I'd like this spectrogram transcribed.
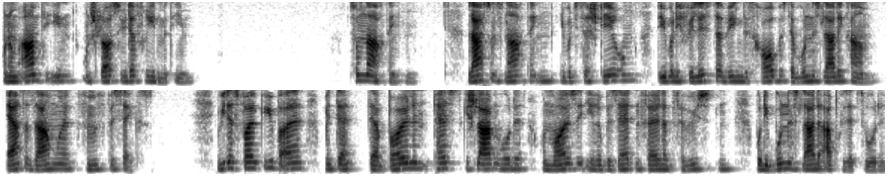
und umarmte ihn und schloss wieder Frieden mit ihm. Zum Nachdenken. Lasst uns nachdenken über die Zerstörung, die über die Philister wegen des Raubes der Bundeslade kam. 1 Samuel 5 bis 6. Wie das Volk überall mit der, der Beulenpest geschlagen wurde und Mäuse ihre besäten Felder verwüsteten, wo die Bundeslade abgesetzt wurde.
